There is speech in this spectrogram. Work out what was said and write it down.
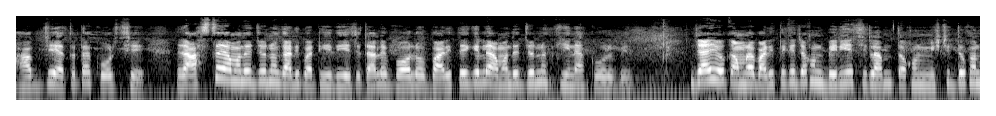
ভাবছে, এতটা করছে, রাস্তায় আমাদের জন্য গাড়ি পাঠিয়ে দিয়েছে। তাহলে বলো, বাড়িতে গেলে আমাদের জন্য কি না করবে? যাই হোক, আমরা বাড়ি থেকে যখন বেরিয়েছিলাম, তখন মিষ্টির দোকান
